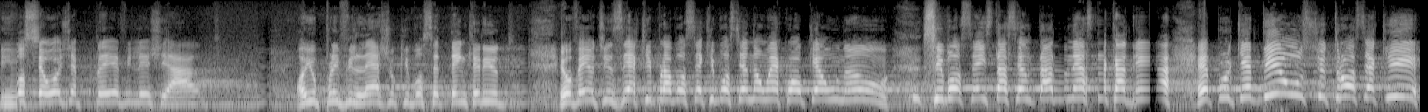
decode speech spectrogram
E você hoje é privilegiado. Olha o privilégio que você tem, querido eu venho dizer aqui para você que você não é qualquer um, não. Se você está sentado nesta cadeira, é porque Deus te trouxe aqui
